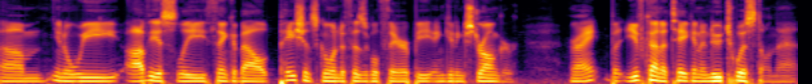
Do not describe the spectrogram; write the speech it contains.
Um, you know, we obviously think about patients going to physical therapy and getting stronger, right? But you've kind of taken a new twist on that.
